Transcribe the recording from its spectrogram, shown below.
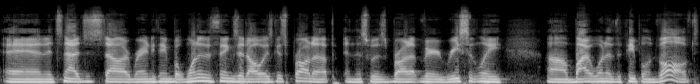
and it's not just style or brand anything but one of the things that always gets brought up and this was brought up very recently uh, by one of the people involved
